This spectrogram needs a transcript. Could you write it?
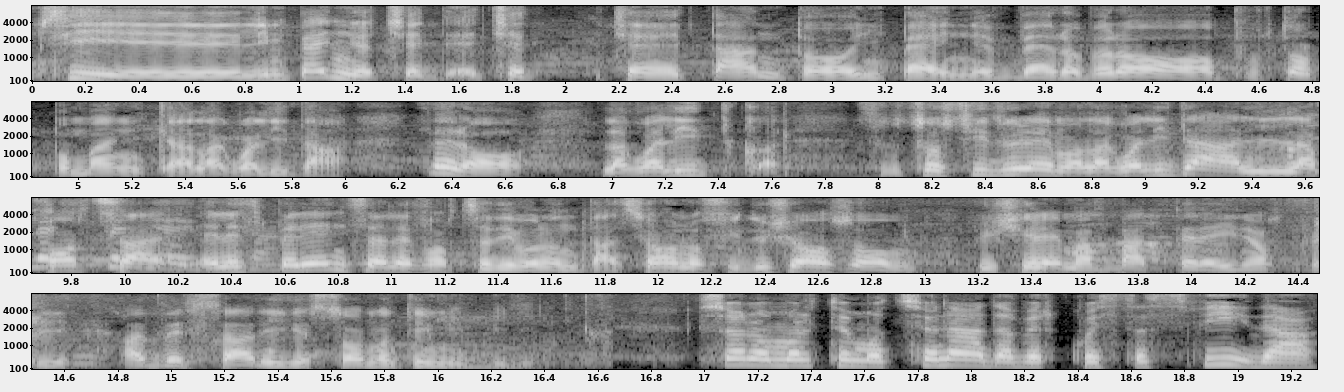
Sì, l'impegno c'è, c'è c'è tanto impegno, è vero, però purtroppo manca la qualità. Però la quali... sostituiremo la qualità alla forza e l'esperienza alle forze di volontà. Sono fiducioso, riusciremo a battere i nostri avversari che sono temibili. Sono molto emozionata per questa sfida,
